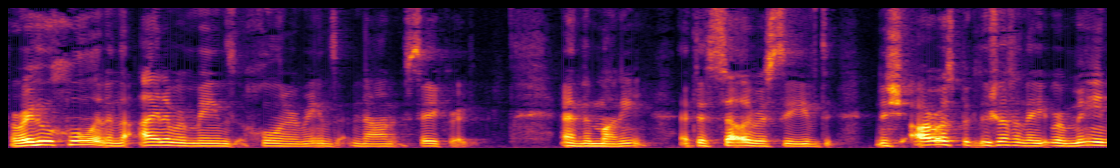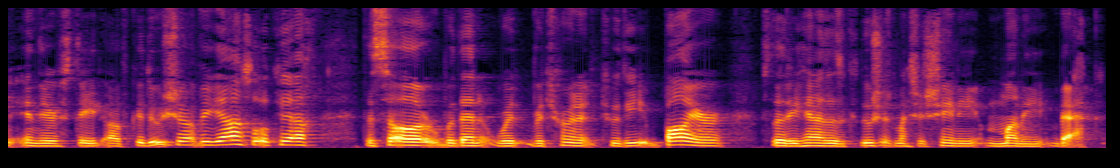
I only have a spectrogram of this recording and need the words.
Varehu chulin, and the item remains chulin, remains non-sacred and the money that the seller received, nisharos b'kedushas, and they remain in their state of kedusha. V'yachol the seller would then return it to the buyer so that he has his kedushas mashasheni money back.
